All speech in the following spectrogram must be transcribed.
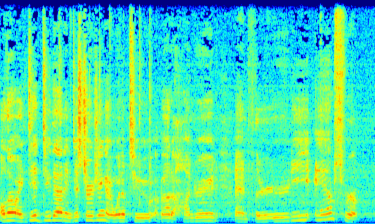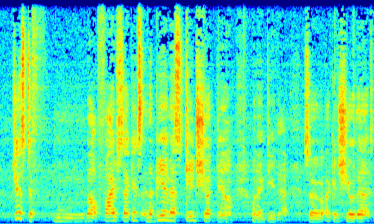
Although I did do that in discharging, I went up to about 130 amps for just a, mm, about five seconds, and the BMS did shut down when I do that. So I can show that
